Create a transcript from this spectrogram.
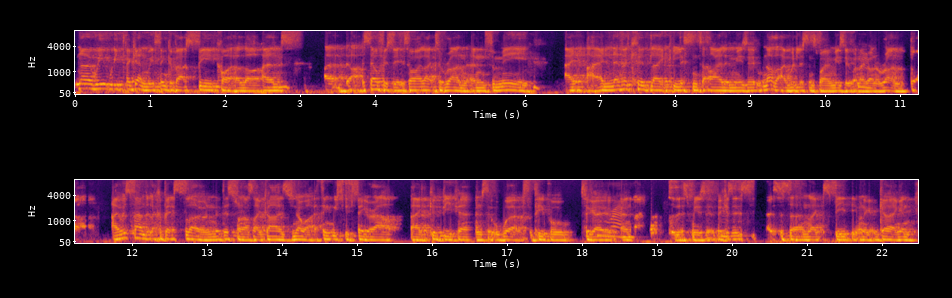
no, we, we again we think about speed quite a lot, and uh, selfishly, so I like to run, and for me, I, I never could like listen to island music. Not that I would listen to my own music when I go on a run, but I always found it like a bit slow. And with this one, I was like, guys, you know what? I think we should figure out like good BPMs that will work for people to go Right. and like, to this music because it's it's a certain like speed that you want to get going and.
